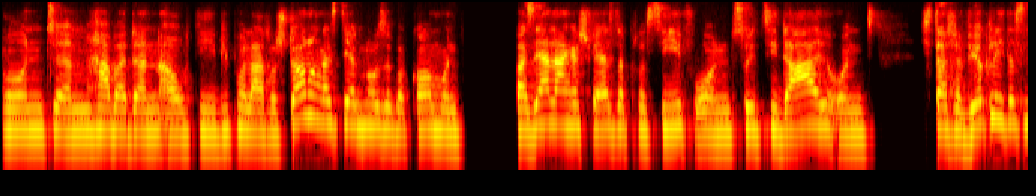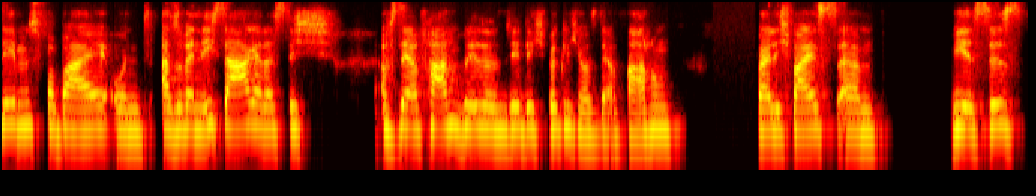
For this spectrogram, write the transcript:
und ähm, habe dann auch die bipolare Störung als Diagnose bekommen und war sehr lange schwer depressiv und suizidal und ich dachte wirklich, das Leben ist vorbei. Und also wenn ich sage, dass ich aus der Erfahrung rede, dann rede ich wirklich aus der Erfahrung, weil ich weiß, ähm, wie es ist,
